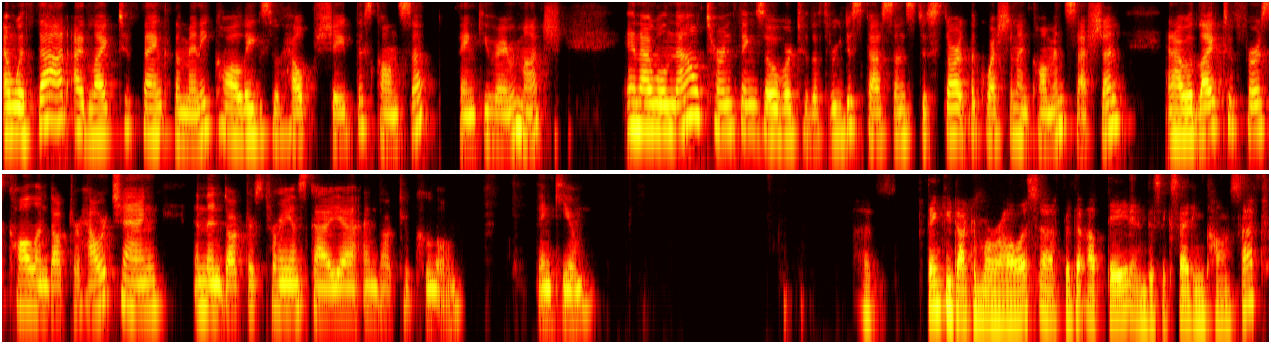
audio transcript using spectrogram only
And with that, I'd like to thank the many colleagues who helped shape this concept. Thank you very much. And I will now turn things over to the three discussants to start the question and comment session. And I would like to first call on Dr. Howard Chang and then Dr. Troyanskaya and Dr. Kullo. Thank you. Uh, thank you, Dr. Morales, uh, for the update and this exciting concept.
